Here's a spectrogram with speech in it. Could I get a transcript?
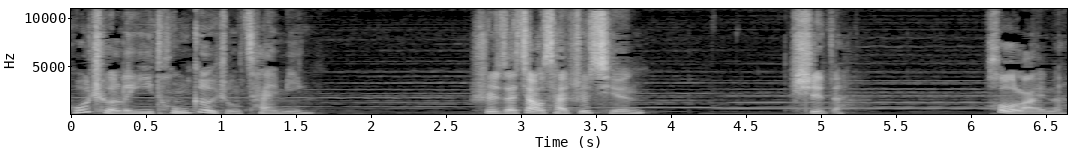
胡扯了一通各种菜名，是在叫菜之前。是的，后来呢？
